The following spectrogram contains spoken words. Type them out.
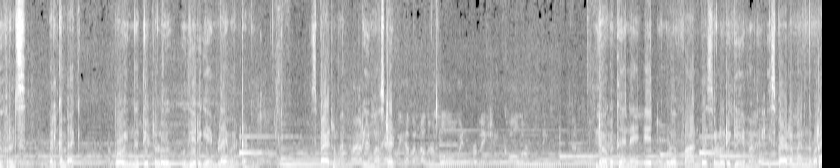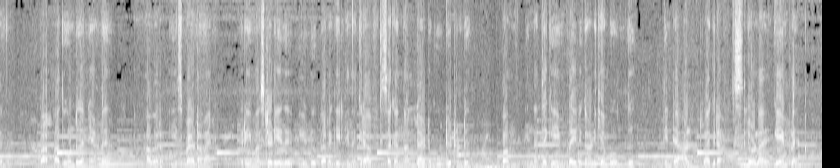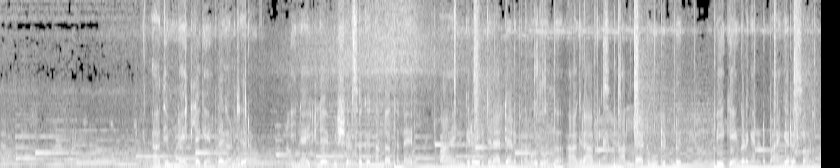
Friends welcome back അപ്പോൾ ഇന്ന് എത്തിയിട്ടുള്ളത് പുതിയൊരു ഗെയിം പ്ലേയുമായിട്ടാണ് സ്പൈഡർമാൻ റീമാസ്റ്റേഡ് ലോകത്ത് തന്നെ ഏറ്റവും കൂടുതൽ ഫാൻ ബേസ് ഉള്ള ഒരു ഗെയിമാണ് ഈ സ്പൈഡർമാൻ എന്ന് പറയുന്നത്. അപ്പോൾ അതുകൊണ്ട് തന്നെയാണ് അവർ ഈ സ്പൈഡർമാൻ റീമാസ്റ്റേഡ് ചെയ്ത് വീണ്ടും ഇപ്പോൾ ഇറക്കിയിരിക്കുന്നത്. ഗ്രാഫിക്സ് ഒക്കെ നല്ലതായിട്ട് കൂട്ടിയിട്ടുണ്ട്. അപ്പം ഇന്നത്തെ ഗെയിം പ്ലേയിൽ കാണിക്കാൻ പോകുന്നത് ഇതിന്റെ അൾട്രാ ഗ്രാഫിക്സിലുള്ള ഗെയിം പ്ലേ ആദ്യം നൈറ്റിലെ ഗെയിം പ്ലേ കാണിച്ചു ഈ നൈറ്റിലെ വിഷ്വൽസ് ഒക്കെ കണ്ടാൽ തന്നെ ഭയങ്കര ഒറിജിനാലിറ്റിയാണ് ഇപ്പോൾ നമുക്ക് തോന്നുന്നത്. ആ ഗ്രാഫിക്സ് നല്ലതായിട്ട് കൂട്ടിയിട്ടുണ്ട്. ഈ ഗെയിം കളിക്കാനായിട്ട് ഭയങ്കര രസമാണ്.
